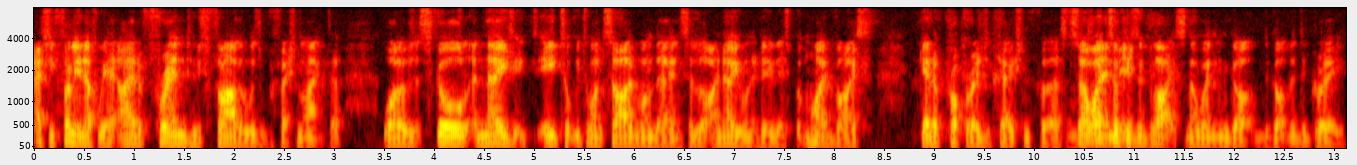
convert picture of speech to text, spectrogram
actually, funny enough, we I had a friend whose father was a professional actor while I was at school, and they he took me to one side one day and said, "Look, I know you want to do this, but my advice." Get a proper education first. And so I took his advice and I went and got got the degree.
